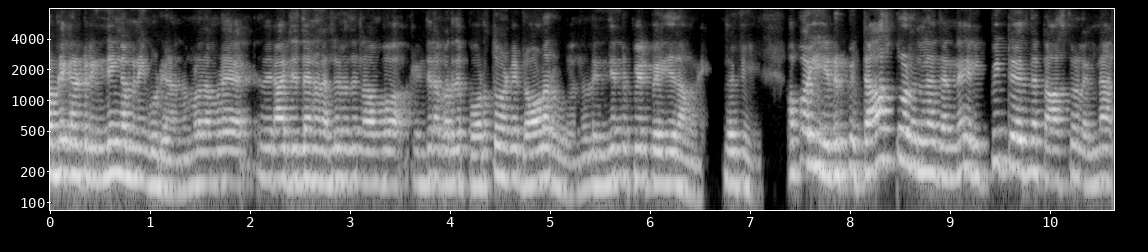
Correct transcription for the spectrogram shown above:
പബ്ലിക് കണക്ട് ഒരു ഇന്ത്യൻ കമ്പനിയും കൂടിയാണ്. നമ്മൾ നമ്മുടെ രാജ്യത്ത് തന്നെ നല്ലൊരു ആകുമ്പോൾ ഇന്ത്യനെ വെറുതെ പുറത്തു വേണ്ടി ഡോളർ പോകും നമ്മൾ ഇന്ത്യൻ റുപ്പിയിൽ പേ ചെയ്താൽ മതി. ഓക്കെ അപ്പൊ ഈ ടാസ്കുകളെല്ലാം തന്നെ റിപ്പീറ്റ് ചെയ്യുന്ന ടാസ്കുകളെല്ലാം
